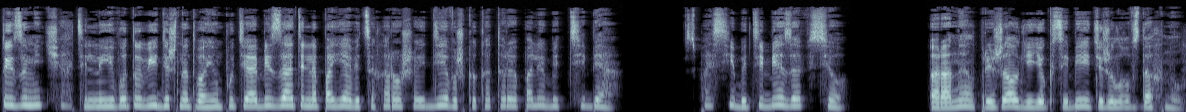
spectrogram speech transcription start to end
Ты замечательный, и вот увидишь, на твоем пути обязательно появится хорошая девушка, которая полюбит тебя. Спасибо тебе за все. Аранел прижал ее к себе и тяжело вздохнул.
